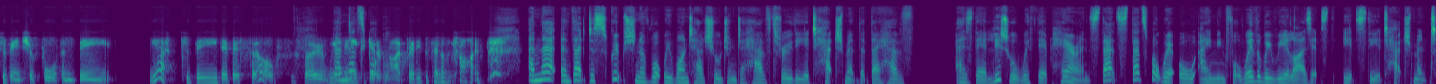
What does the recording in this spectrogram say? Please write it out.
to venture forth and be yeah, to be their best selves. So we and only need to get it right 30% of the time. And that and that description of what we want our children to have through the attachment that they have as they're little with their parents. That's that's what we're all aiming for, whether we realize it's it's the attachment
